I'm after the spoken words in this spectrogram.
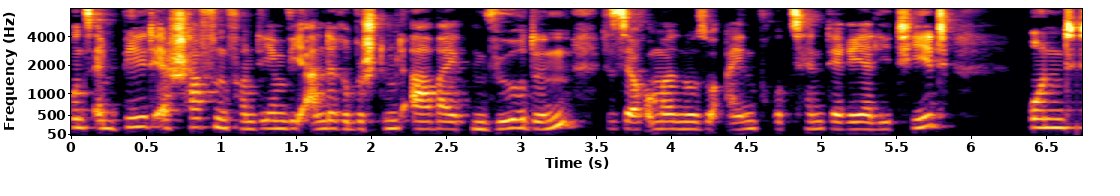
uns ein Bild erschaffen von dem, wie andere bestimmt arbeiten würden. Das ist ja auch immer nur so ein Prozent der Realität. Und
